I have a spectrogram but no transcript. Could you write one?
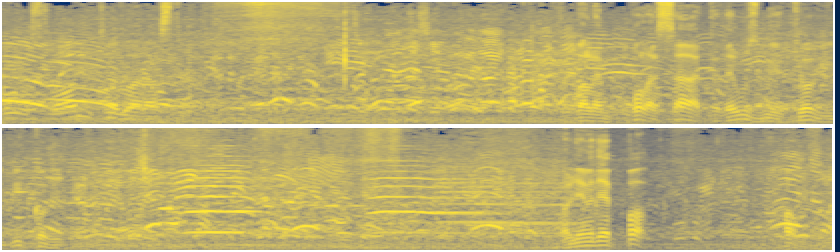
Ovo stvarno treba rastaviti. Hvala pola sata da uzmete ovi bikovi. Ali nema da je pa... Pauza.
